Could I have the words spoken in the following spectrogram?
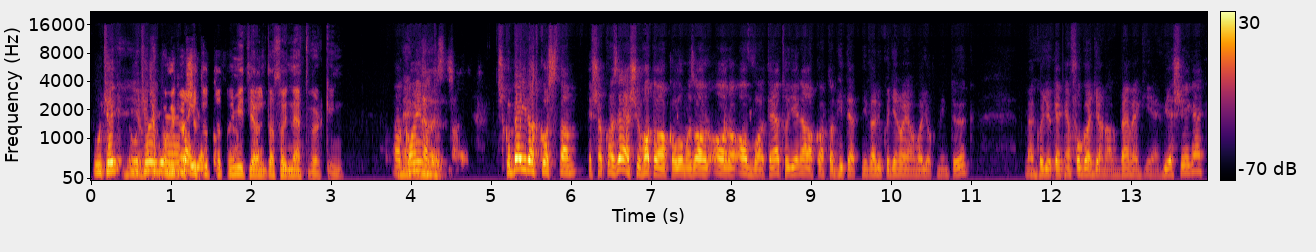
Úgyhogy, Jó, úgyhogy azt sem beirat- tudtad, hogy mit jelent az, hogy networking. akkor én nem az- tudtam. És akkor beiratkoztam, és akkor az első hat alkalom az ar- arra avval telt, hogy én el akartam hitetni velük, hogy én olyan vagyok, mint ők, meg hogy ők engem fogadjanak be, meg ilyen hülyeségek.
